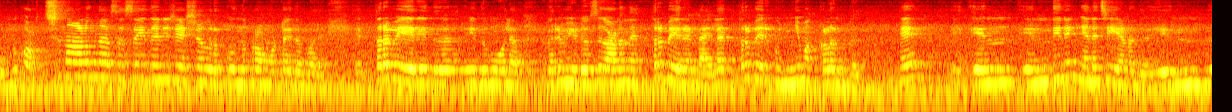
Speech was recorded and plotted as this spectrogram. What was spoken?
ഒന്ന് കുറച്ച് നാളൊന്ന് അസസ് ചെയ്തതിന് ശേഷം ഇവർക്കൊന്ന് പ്രൊമോട്ട് ചെയ്ത പോലെ എത്ര പേര് ഇത് ഇതുമൂലം ഇവരുടെ വീഡിയോസ് കാണുന്ന എത്ര പേരുണ്ട് അതിൽ എത്ര പേര് കുഞ്ഞു മക്കളുണ്ട്? ഏ? എന്തിനെ ഇങ്ങനെ ചെയ്യണത്? എന്ത്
